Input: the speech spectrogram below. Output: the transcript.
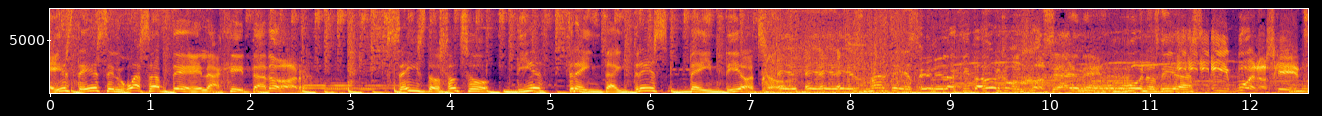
Este es el WhatsApp de El Agitador. 628 10 33 28. Es martes en El Agitador con José A.M. Buenos días y buenos hits.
